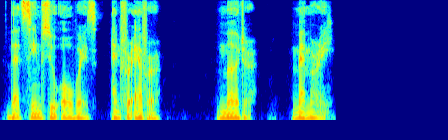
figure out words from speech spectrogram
that seems to always and forever murder memory.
